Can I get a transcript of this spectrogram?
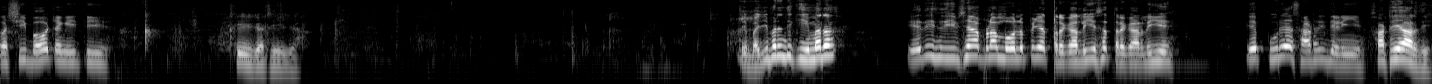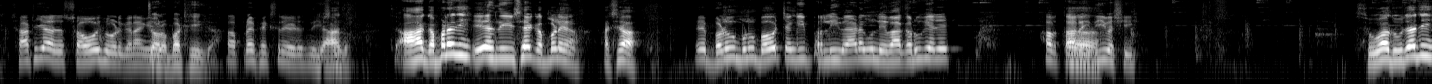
ਵੱਛੀ ਬਹੁਤ ਚੰਗੀ ਤੀ ਠੀਕ ਆ ਠੀਕ ਆ। ਤੇ ਬਾਜੀ ਫਿਰ ਇਹਦੀ ਕੀਮਤ? ਇਹਦੀ ਸੰਦੀਪ ਸਿੰਘ ਆਪਣਾ ਮੁੱਲ 75 ਕਰ ਲਈਏ 70 ਕਰ ਲਈਏ। ਇਹ ਪੂਰੇ 60 ਦੀ ਦੇਣੀ ਹੈ। 60000 ਦੀ? 60000 100 ਹੀ ਛੋੜ ਕਰਾਂਗੇ ਚਲੋ ਬਸ ਠੀਕ ਆ। ਆਪਣੇ ਫਿਕਸ ਰੇਟ ਸੰਦੀਪ ਜਾਣ ਦੋ ਤੇ ਆਹ ਗੱਬਣਾ ਜੀ? ਇਹ ਸੰਦੀਪ ਸਿੰਘ ਗੱਬਣ ਆ ਅੱਛਾ। ਇਹ ਬਣੂ ਬਣੂ ਬਹੁਤ ਚੰਗੀ ਪਰਲੀ ਵੈੜ ਨੂੰ ਲੇਵਾ ਕਰੂਗੀ ਅਜੇ। ਹਫਤਾ ਰਹਿੰਦੀ ਵਛੀ। ਸੂਆ ਦੂਜਾ ਜੀ?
